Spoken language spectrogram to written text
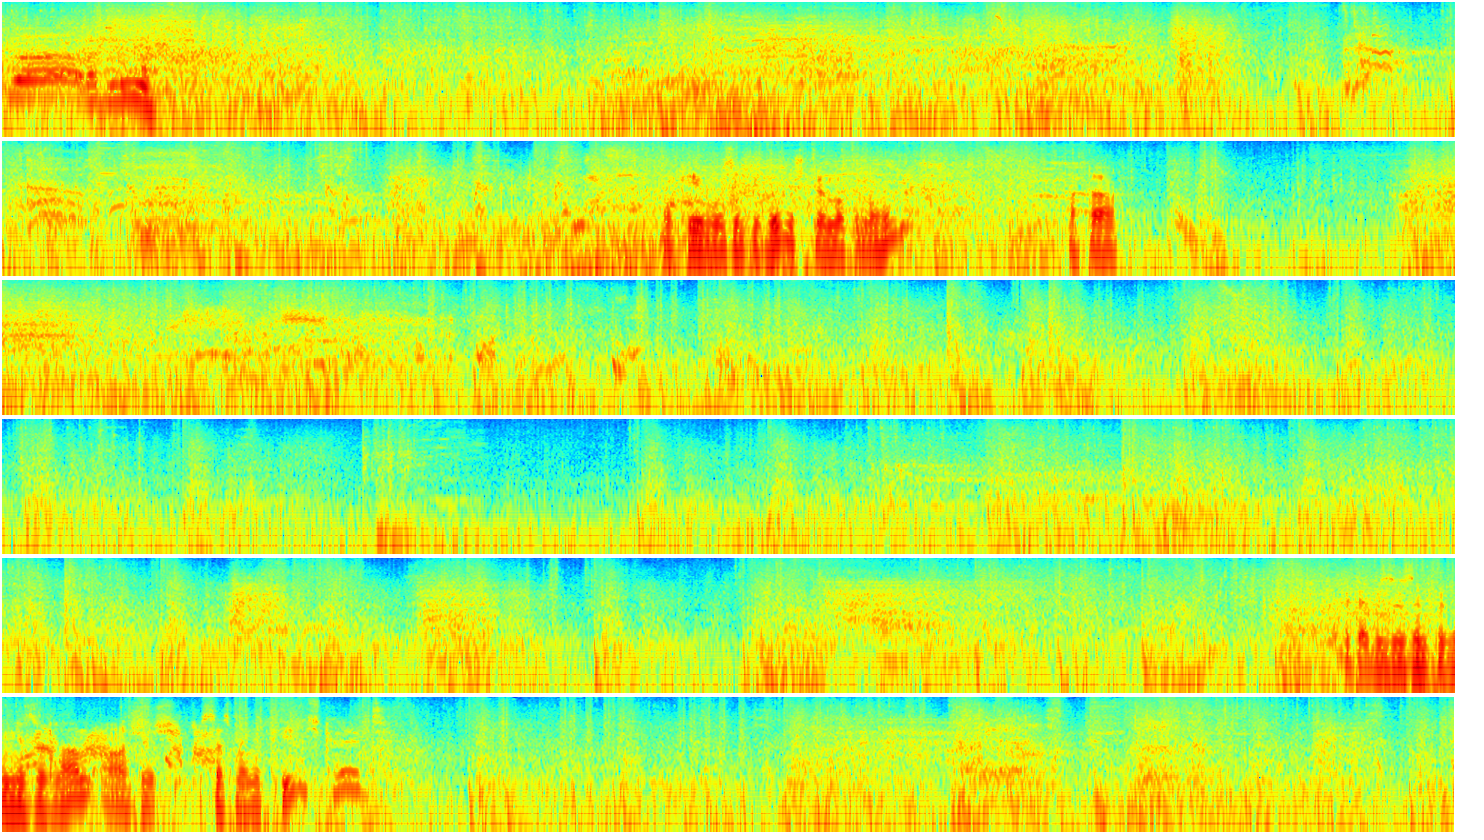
Ah, was du? Okay, wo sind die Wirbelstürme auch immerhin? Ach da. Alter, wieso sind wir denn hier so lahmarschig? Ist das meine Fähigkeit?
